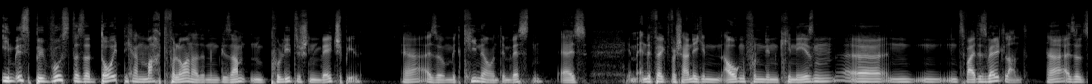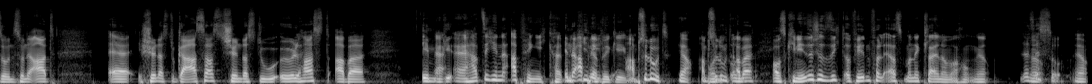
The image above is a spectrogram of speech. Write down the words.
ihm ist bewusst, dass er deutlich an Macht verloren hat in dem gesamten politischen Weltspiel. Ja, also mit China und dem Westen. Er ist im Endeffekt wahrscheinlich in den Augen von den Chinesen äh, ein, ein zweites Weltland. Ja, also so, so eine Art, äh, schön, dass du Gas hast, schön, dass du Öl hast, aber Er, er hat sich in eine Abhängigkeit in mit China Abhängigkeit- begeben. Absolut. Ja, absolut. Und, aber und aus chinesischer Sicht auf jeden Fall erstmal eine Kleinermachung, ja. Das Ja, ist so. ja.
